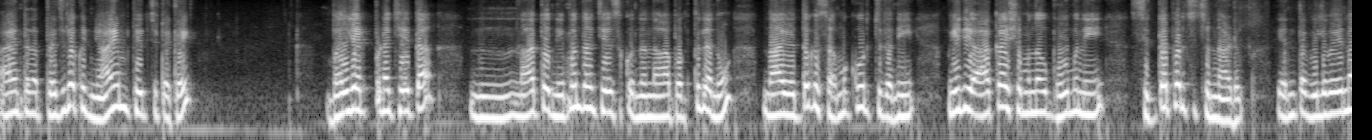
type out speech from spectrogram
ఆయన తన ప్రజలకు న్యాయం తీర్చుటకై బల్యర్పణ చేత నాతో నిబంధన చేసుకున్న నా భక్తులను నా యుద్ధకు సమకూర్చుడని మీది ఆకాశమును భూమిని సిద్ధపరచుచున్నాడు. ఎంత విలువైన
